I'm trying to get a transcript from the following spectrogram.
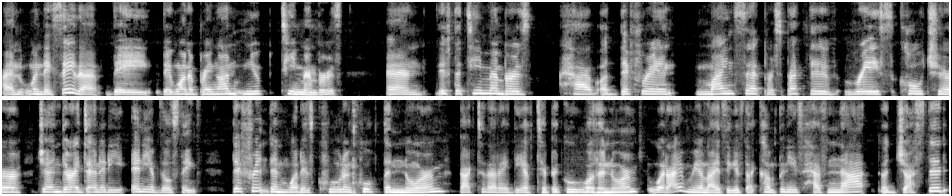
And when they say that, they they want to bring on new team members. And if the team members have a different mindset, perspective, race, culture, gender identity, any of those things, different than what is quote unquote the norm, back to that idea of typical or the norm, what I'm realizing is that companies have not adjusted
